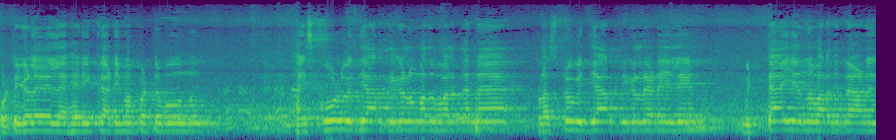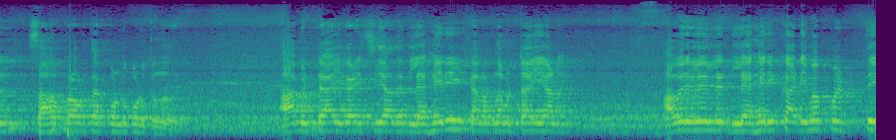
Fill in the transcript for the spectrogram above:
കുട്ടികൾ ലഹരിക്ക് അടിമപ്പെട്ടു പോകുന്നു. ഹൈസ്കൂൾ വിദ്യാർത്ഥികളും അതുപോലെ തന്നെ പ്ലസ് ടു വിദ്യാർത്ഥികളുടെ ഇടയിൽ മിഠായി എന്ന് പറഞ്ഞിട്ടാണ് സഹപ്രവർത്തകർ കൊണ്ടു കൊടുക്കുന്നത്. ആ മിഠായി കഴിച്ച് അത് ലഹരി കലർന്ന മിഠായിയാണ്. അവരിൽ ലഹരിക്ക് അടിമപ്പെടുത്തി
